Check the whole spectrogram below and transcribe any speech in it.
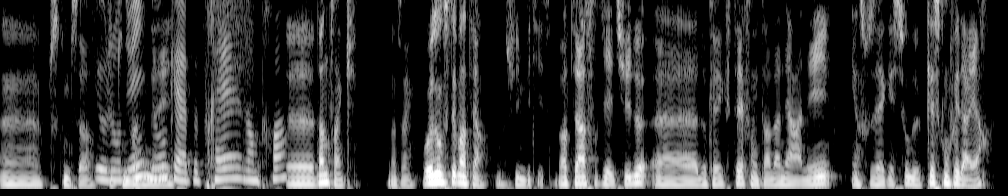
euh, quelque chose comme ça. Et aujourd'hui donc à peu près 23 euh, 25. 25. Ouais, donc c'était 21, je suis une bêtise. 21 sortie d'études, euh, donc avec Steph on était en dernière année et on se posait la question de qu'est-ce qu'on fait derrière,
